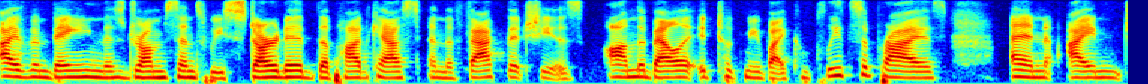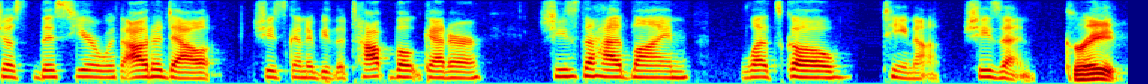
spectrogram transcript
I've been banging this drum since we started the podcast. And the fact that she is on the ballot, it took me by complete surprise. And I'm just this year, without a doubt, she's going to be the top vote getter. She's the headline. Let's go, Tina. She's in. Great.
